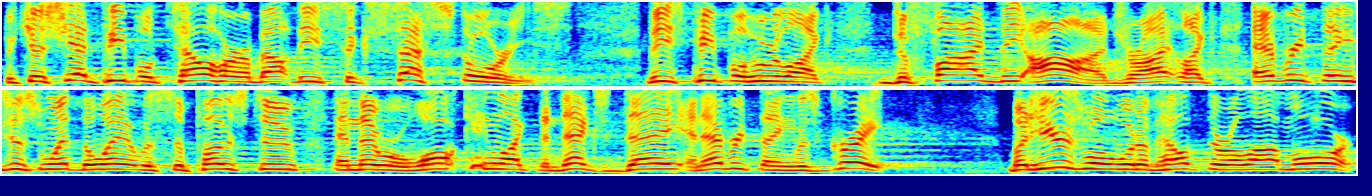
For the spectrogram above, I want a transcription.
because she had people tell her about these success stories. These people who like defied the odds, right? Like everything just went the way it was supposed to, and they were walking like the next day, and everything was great. But here's what would have helped her a lot more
